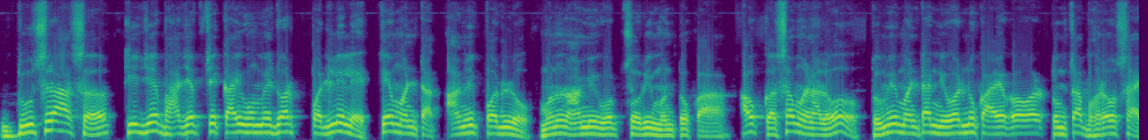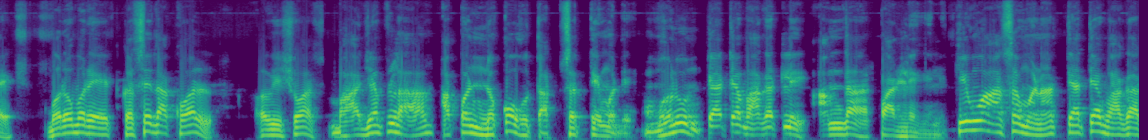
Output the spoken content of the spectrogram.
दुसरं असं की जे भाजपचे काही उमेदवार पडलेले आहेत ते म्हणतात आम्ही पडलो म्हणून आम्ही वोट चोरी म्हणतो का? अहो कसं म्हणालो हो? तुम्ही म्हणता निवडणूक आयोगावर तुमचा भरोसा आहे. बरोबर आहे कसे दाखवाल? अविश्वास. भाजपला आपण नको होतात सत्तेमध्ये. म्हणून त्या त्या भागातले आमदार पाडले गेले. किंवा असं म्हणा त्या त्या भागात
